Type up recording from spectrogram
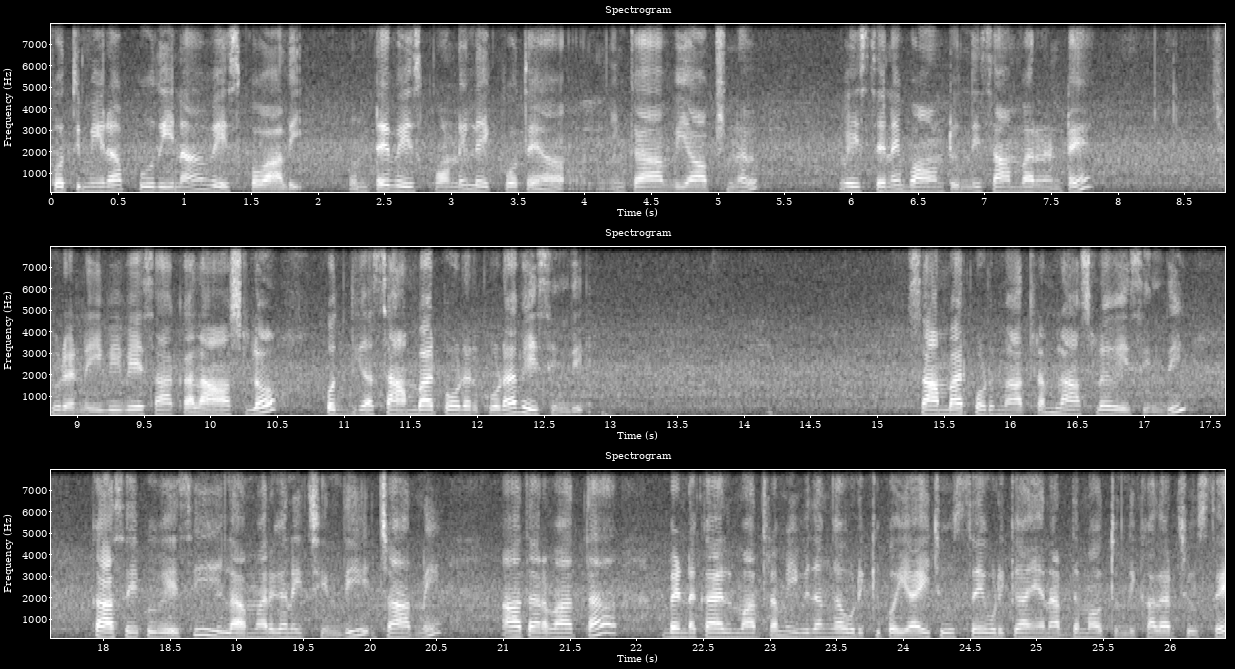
కొత్తిమీర పుదీనా వేసుకోవాలి. ఉంటే వేసుకోండి లేకపోతే ఇంకా అవి ఆప్షనల్. వేస్తేనే బాగుంటుంది సాంబార్ అంటే. చూడండి ఇవి వేసాక లాస్ట్లో కొద్దిగా సాంబార్ పౌడర్ కూడా వేసింది. సాంబార్ పొడి మాత్రం లాస్ట్లో వేసింది. కాసేపు వేసి ఇలా మరగనిచ్చింది చార్ని. ఆ తర్వాత బెండకాయలు మాత్రం ఈ విధంగా ఉడికిపోయాయి. చూస్తే ఉడికాయని అర్థమవుతుంది కలర్ చూస్తే.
